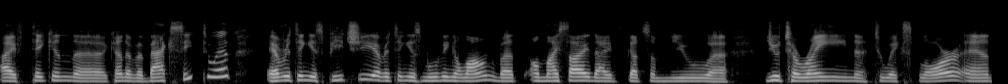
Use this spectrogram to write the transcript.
i've taken a, kind of a back seat to it. Everything is peachy everything is moving along but on my side i've got some new uh, new terrain to explore and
